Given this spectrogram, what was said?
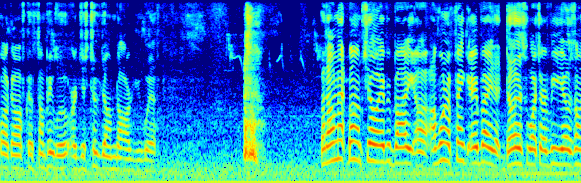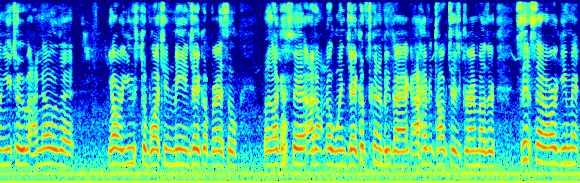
walk off because some people are just too dumb to argue with. but on that bombshell, everybody, uh, I want to thank everybody that does watch our videos on YouTube. I know that y'all are used to watching me and Jacob wrestle. But like I said, I don't know when Jacob's going to be back. I haven't talked to his grandmother since that argument.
